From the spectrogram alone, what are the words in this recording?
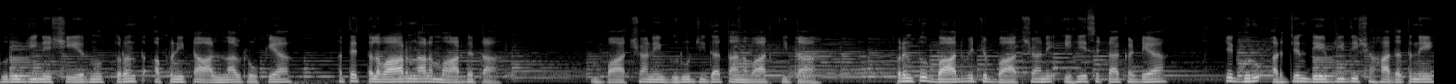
ਗੁਰੂ ਜੀ ਨੇ ਸ਼ੇਰ ਨੂੰ ਤੁਰੰਤ ਆਪਣੀ ਢਾਲ ਨਾਲ ਰੋਕਿਆ ਅਤੇ ਤਲਵਾਰ ਨਾਲ ਮਾਰ ਦਿੱਤਾ। ਬਾਦਸ਼ਾਹ ਨੇ ਗੁਰੂ ਜੀ ਦਾ ਧੰਨਵਾਦ ਕੀਤਾ। ਪਰੰਤੂ ਬਾਅਦ ਵਿੱਚ ਬਾਦਸ਼ਾਹ ਨੇ ਇਹ ਸਿੱਟਾ ਕੱਢਿਆ ਕਿ ਗੁਰੂ ਅਰਜਨ ਦੇਵ ਜੀ ਦੀ ਸ਼ਹਾਦਤ ਨੇ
